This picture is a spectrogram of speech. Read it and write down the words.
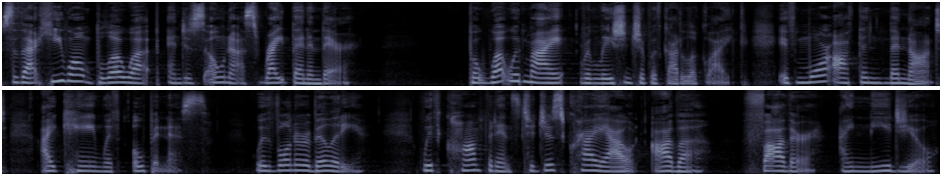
so that he won't blow up and disown us right then and there. But what would my relationship with God look like if more often than not I came with openness, with vulnerability, with confidence to just cry out, Abba, Father, I need you?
